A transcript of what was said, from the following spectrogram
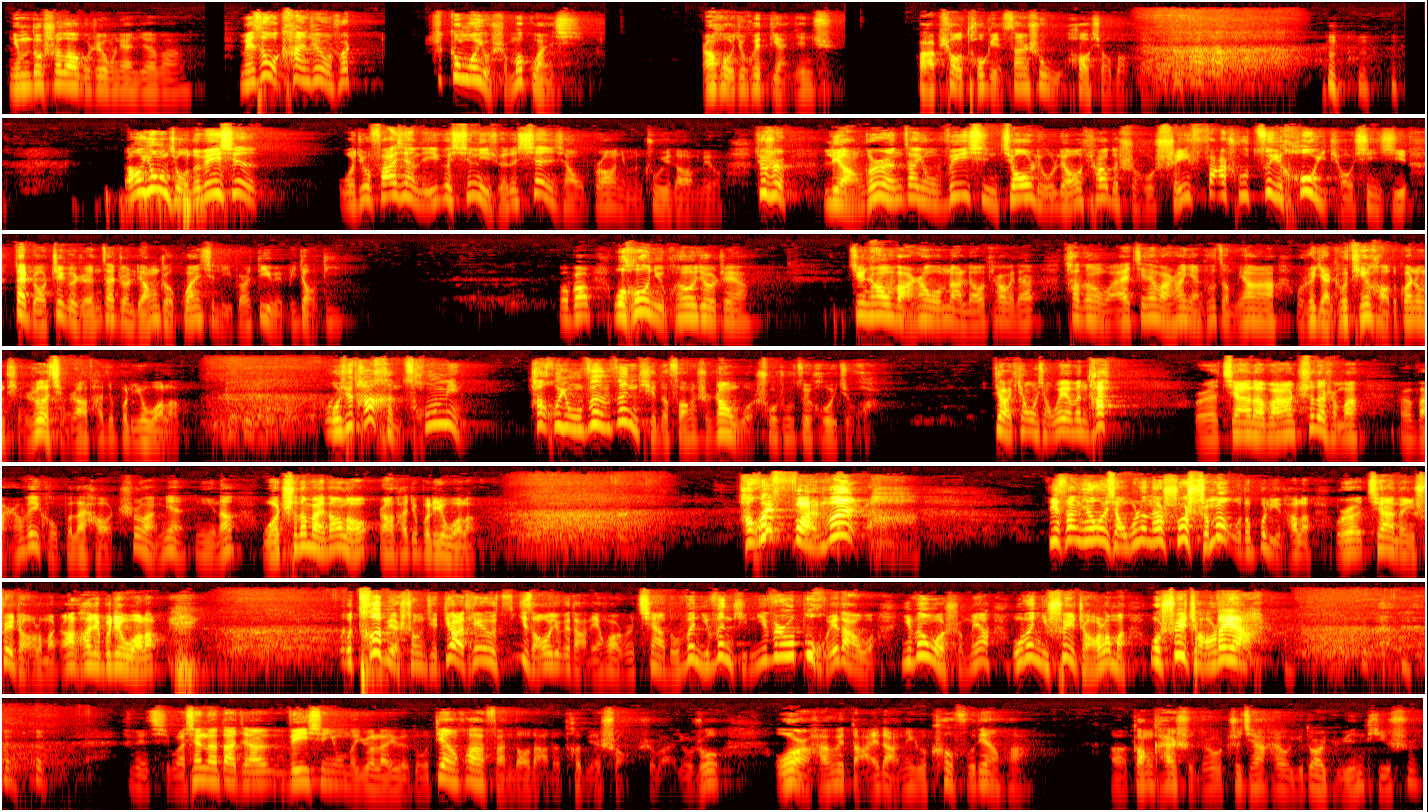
你们都收到过这种链接吧？每次我看这种说，这跟我有什么关系？然后我就会点进去，把票投给三十五号小宝贝。然后用久的微信，我就发现了一个心理学的现象，我不知道你们注意到没有？就是两个人在用微信交流聊天的时候，谁发出最后一条信息，代表这个人在这两者关系里边地位比较低。我不知道，我和我女朋友就是这样，经常晚上我们俩聊天，我她她问我，哎，今天晚上演出怎么样啊？我说演出挺好的，观众挺热情，然后她就不理我了。我觉得她很聪明，她会用问问题的方式让我说出最后一句话。第二天我想我也问她，我说亲爱的，晚上吃的什么？晚上胃口不太好，吃碗面。你呢？我吃的麦当劳。然后他就不理我了。他会反问啊。第三天我想，无论他说什么，我都不理他了。我说亲爱的，你睡着了吗？然后他就不理我了。我特别生气，第二天又一早我就给打电话，我说：“亲爱的，我问你问题，你为什么不回答我？你问我什么呀？我问你睡着了吗？我睡着了呀。”特别奇怪，现在大家微信用的越来越多，电话反倒打的特别少，是吧？有时候偶尔还会打一打那个客服电话，啊，刚开始的时候之前还有一段语音提示，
